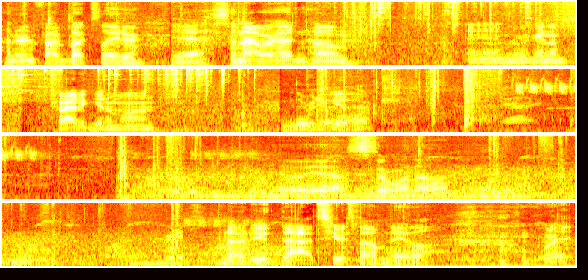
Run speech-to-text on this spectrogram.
105 bucks later. Yeah, so now we're heading home and we're gonna try to get them on. And they're back. Hell yeah, let's throw one on. No, dude, that's your thumbnail. Oh right,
